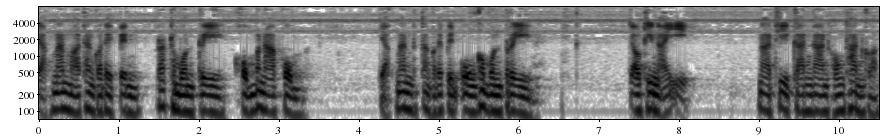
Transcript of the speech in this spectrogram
จากนั้นมาท่านก็ได้เป็นรัฐมนตรีคมนาคม จากนั้นท่านก็ได้เป็นองค์ขมนตรี เจ้าที่ไหนอีก หน้าที่การงานของท่านก่อน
